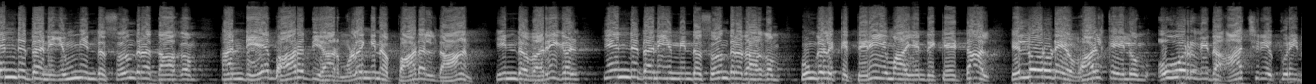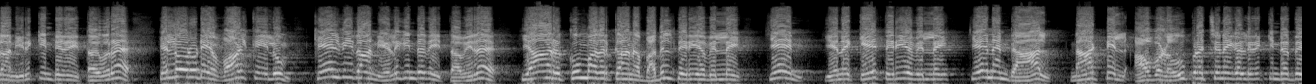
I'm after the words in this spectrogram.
என்று தனியும் இந்த சுதந்திர தாகம் அன்றே பாரதியார் முழங்கின பாடல்தான். இந்த வரிகள் என்று தனியும் இந்த சுதந்திர தாகம் உங்களுக்கு தெரியுமா என்று கேட்டால் எல்லோருடைய வாழ்க்கையிலும் ஒவ்வொரு வித ஆச்சரிய குறிதான் இருக்கின்றதே தவிர எல்லோருடைய வாழ்க்கையிலும் கேள்விதான் எழுகின்றதை தவிர யாருக்கும் அதற்கான பதில் தெரியவில்லை. ஏன்? எனக்கே தெரியவில்லை. ஏனென்றால் நாட்டில் அவ்வளவு பிரச்சனைகள் இருக்கின்றது.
